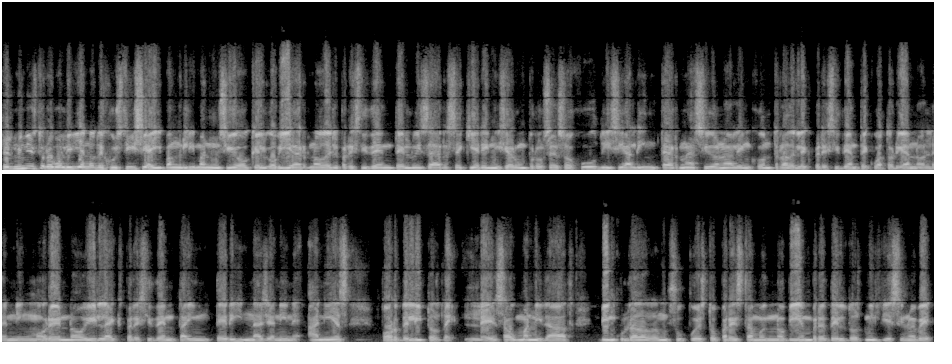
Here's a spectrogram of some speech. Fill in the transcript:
El ministro boliviano de Justicia, Iván Lima, anunció que el gobierno del presidente Luis Arce quiere iniciar un proceso judicial internacional en contra del expresidente ecuatoriano Lenin Moreno y la expresidenta interina Yanine Áñez por delitos de lesa humanidad vinculados a un supuesto préstamo en noviembre del 2019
